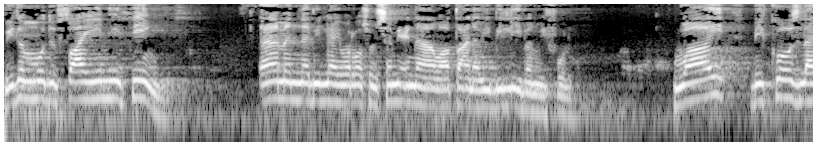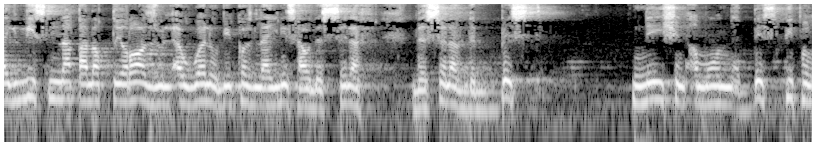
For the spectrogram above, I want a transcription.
We don't modify anything. آمنا بالله والرسول سمعنا وأطعنا we believe and we follow why? Because like this نقل الطراز الأول because like this how the Salaf the Salaf the best nation among the best people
